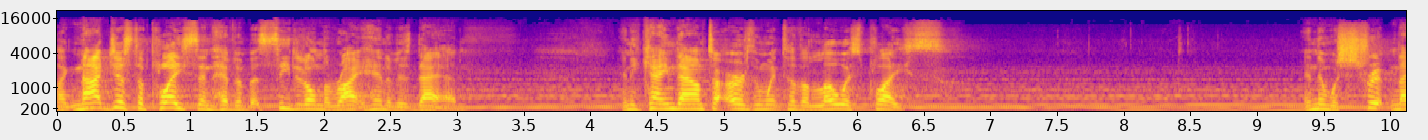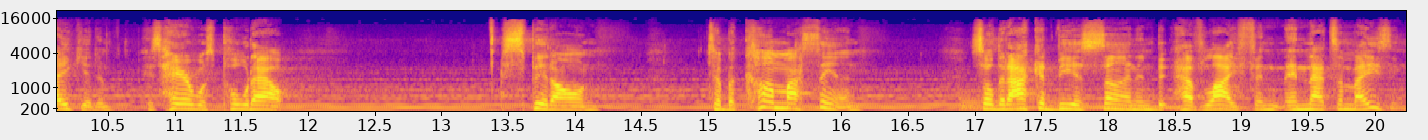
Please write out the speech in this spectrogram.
like not just a place in heaven, but seated on the right hand of His dad. And He came down to earth and went to the lowest place. And then was stripped naked and His hair was pulled out, spit on to become my sin so that I could be His son and have life. And, and that's amazing.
